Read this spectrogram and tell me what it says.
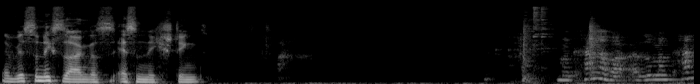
Dann wirst du nicht sagen, dass das Essen nicht stinkt. Man kann aber, also man kann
